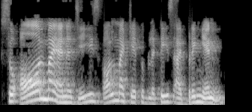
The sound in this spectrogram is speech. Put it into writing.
So all my energies, all my capabilities, I bring in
